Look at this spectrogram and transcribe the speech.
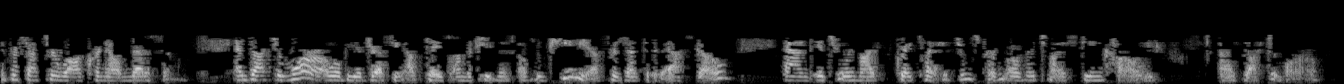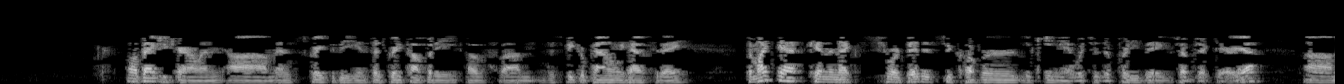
and professor of Weill Cornell Medicine. And Dr. Mauro will be addressing updates on the treatment of leukemia presented at ASCO. And it's really my great pleasure to turn over to my esteemed colleague, uh, Dr. Mauro. Well, thank you, Carolyn. Um, and it's great to be in such great company of um, the speaker panel we have today. So my task in the next short bit is to cover leukemia, which is a pretty big subject area. Um,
